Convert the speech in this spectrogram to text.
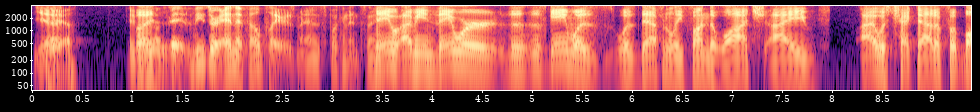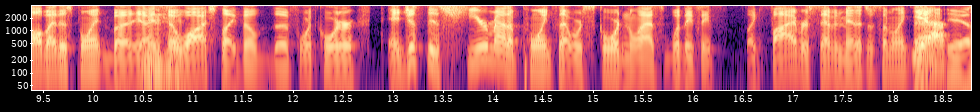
yeah. It's, But- it- these are NFL players, man. It's fucking insane. They, I mean, they were. This, this game was was definitely fun to watch. I I was checked out of football by this point, but I still watched like the the fourth quarter and just this sheer amount of points that were scored in the last what they say like five or seven minutes or something like that. Yeah. yeah.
